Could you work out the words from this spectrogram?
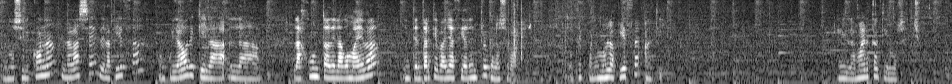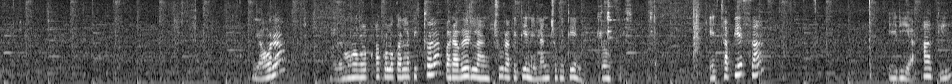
Ponemos silicona en la base de la pieza, con cuidado de que la la junta de la goma eva intentar que vaya hacia adentro que no se va a ver. Entonces ponemos la pieza aquí en la marca que hemos hecho. Y ahora volvemos a, colocar la pistola para ver la anchura que tiene el ancho que tiene. Entonces esta pieza iría aquí.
